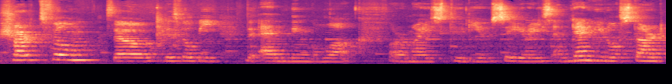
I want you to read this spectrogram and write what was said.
short film. So this will be the ending vlog for my studio series, and then we will start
